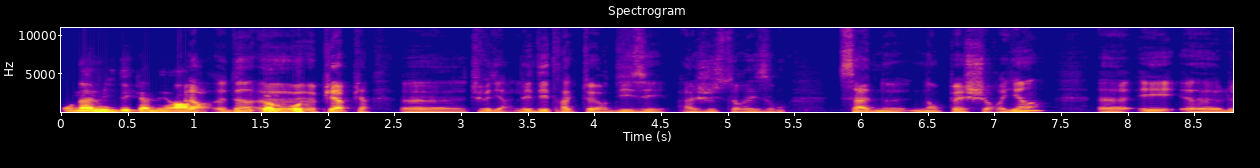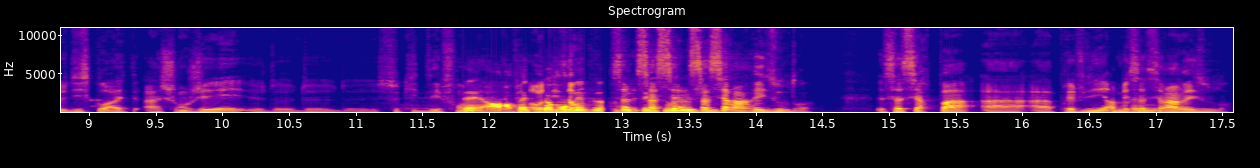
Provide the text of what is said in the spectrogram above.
on, a mis des caméras. Alors, Pierre, Pierre tu veux dire, les détracteurs disaient à juste raison, ça n'empêche rien. et le discours a, changé de, ceux qui défendent. Mais en fait, comme on est ça, ça, sert, ça, sert, à résoudre. Ça sert pas à, prévenir, mais ça sert à résoudre.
